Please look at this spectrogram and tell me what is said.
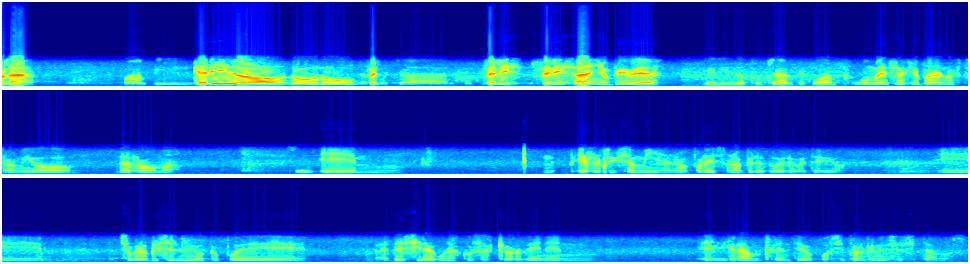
Hola. Juanpi. Querido, Dudu. Qué lindo feliz, feliz año, pibe. Qué lindo escucharte, Juanpi. Un mensaje para nuestro amigo de Roma. Sí. Eh, es reflexión mía, ¿no? Por ahí es una pelotuda lo que te digo. Eh, yo creo que es el único que puede decir algunas cosas que ordenen el gran frente opositor que necesitamos.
